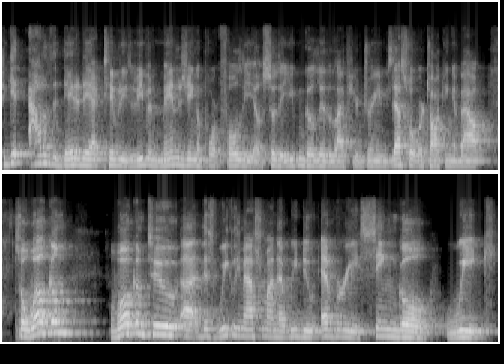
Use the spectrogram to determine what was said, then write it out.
to get out of the day to day activities of even managing a portfolio so that you can go live the life of your dreams. That's what we're talking about. So, welcome. Welcome to uh, this weekly mastermind that we do every single week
